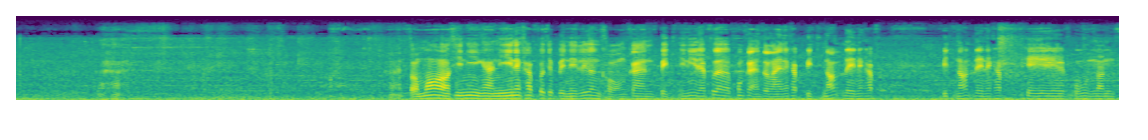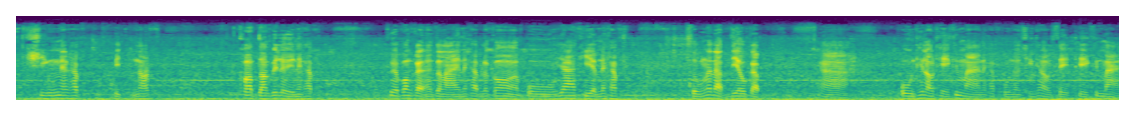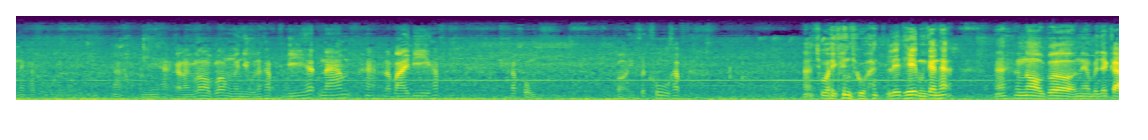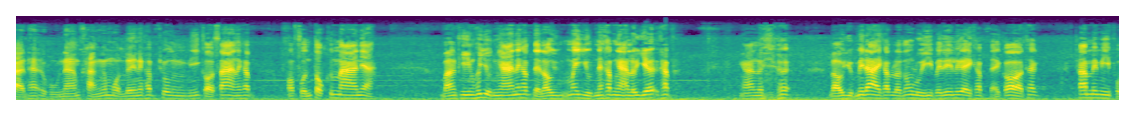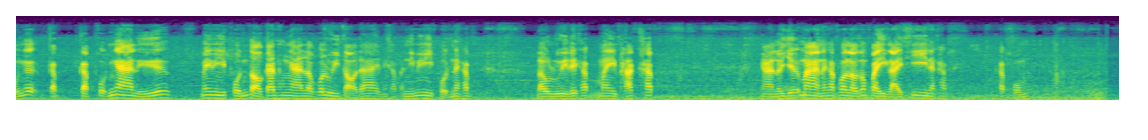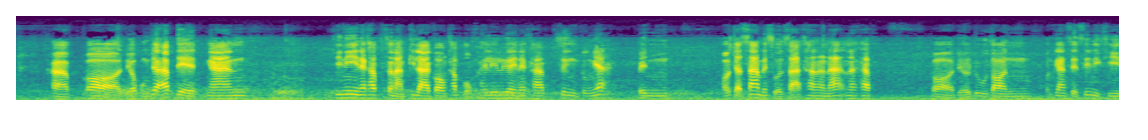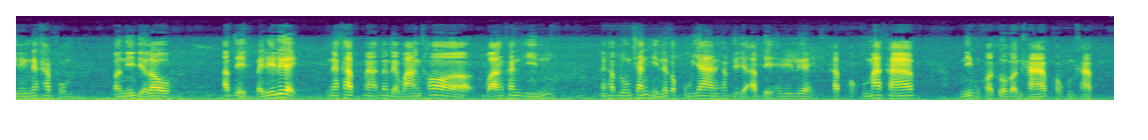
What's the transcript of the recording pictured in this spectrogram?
ต่อหม้อที่นี่งานนี้นะครับ ก็จะเป็นในเรื่องของการปิดอันนี้นะเพื่อป้องกันอันตรายนะครับ ปิดน็อตเลยนะครับ ปิดน็อตเลยนะครับเทปูนนอนชิงนะครับ ปิดน็อตครอบน็อตไว้เลยนะครับ เพื่อป้องกันอันตรายนะครับ แล้วก็ปูหญ้าเทียมนะครับ สูงระดับเดียวกับ ปูนที่เราเทขึ้นมานะครับ ปูนชิงที่เราเทเทขึ้นมานะครับอันนี้ฮะกำลังลอกล่องกันอยู่นะครับ ดีครับน้ำฮะระบายดีครับ ครับผมก็อีกสักครู่ครับช่วยกันอยู่เละเทะเหมือนกันฮะนะข้างนอกก็เนี่ยบรรยากาศฮะโอ้โหน้ำขังกันหมดเลยนะครับ ช่วงนี้ก่อสร้างนะครับ พอฝนตกขึ้นมาเนี่ย บางทีมเขาหยุดงานนะครับ แต่เราไม่หยุดนะครับ งานเราเยอะครับ งานเราเยอะ เราหยุดไม่ได้ครับ เราต้องลุยไปเรื่อยๆครับ แต่ก็ถ้า ถ้าไม่มีผลกับกับผลงานหรือไม่มีผลต่อการทำงานเราก็ลุยต่อได้นะครับ อันนี้ไม่มีผลนะครับ เราลุยเลยครับ ไม่พักครับ งานเราเยอะมากนะครับ เพราะเราต้องไปอีกหลายที่นะครับ ครับผม ครับ ก็เดี๋ยวผมจะอัปเดตงานที่นี่นะครับ สนามกีฬากองทัพบกให้เรื่อย ๆ นะครับ ซึ่งตรงเนี้ยเป็นเขาจัดสร้างเป็นสวนสาธารณะนะครับ ก็เดี๋ยวดูตอนผลการเสร็จสิ้นอีกทีหนึ่งนะครับ ผม ตอนนี้เดี๋ยวเราอัปเดตไปเรื่อยๆนะครับมาตั้งแต่วางท่อวางคันหินนะครับลงชั้นหินแล้วก็ปูหญ้านะครับเดี๋ยวจะอัปเดตให้เรื่อยๆครับขอบคุณมากครับนนี้ผมขอตัวก่อนครับ ขอบคุณครับ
